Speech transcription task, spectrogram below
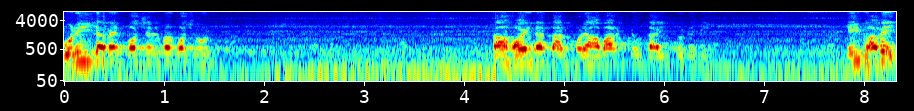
করেই যাবেন বছরের পর বছর। তা হয় না, তারপরে আবার কেউ দায়িত্ব নেবে। এইভাবেই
